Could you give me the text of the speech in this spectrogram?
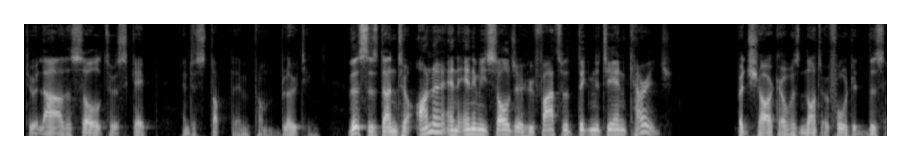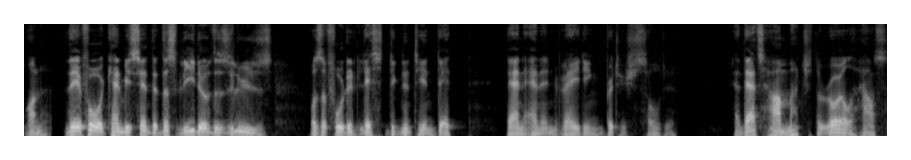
to allow the soul to escape and to stop them from bloating. This is done to honor an enemy soldier who fights with dignity and courage. But Shaka was not afforded this honor. Therefore, it can be said that this leader of the Zulus was afforded less dignity in death than an invading British soldier. And that's how much the royal house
